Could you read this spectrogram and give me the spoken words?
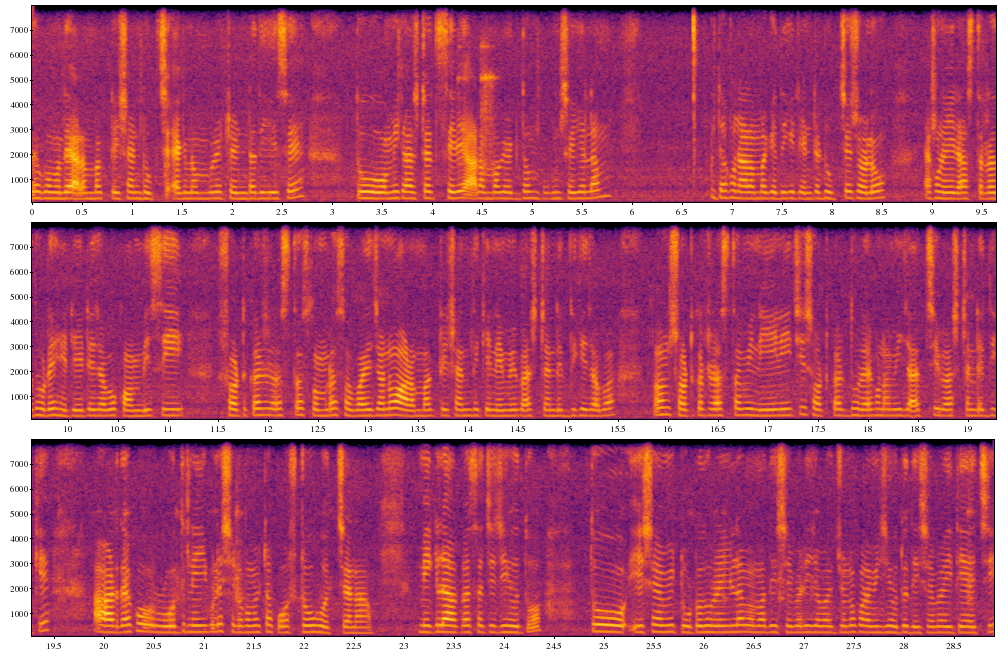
দেখো আমাদের আরামবাগ স্টেশন ঢুকছে। এক নম্বরে ট্রেনটা দিয়েছে। তো আমি কাজটা সেরে আরামবাগ একদম পৌঁছে গেলাম। এখন আরামবাগের দিকে ট্রেনটা ঢুকছে, চলো। এখন এই রাস্তাটা ধরে হেঁটে হেঁটে যাব, কম বেশি শর্টকাট রাস্তা তোমরা সবাই জানো, আরামবাগ স্টেশন থেকে নেমে বাস স্ট্যান্ডের দিকে যাবা। তখন শর্টকাট রাস্তা আমি নিয়ে নিয়েছি শর্টকাট ধরে এখন আমি যাচ্ছি বাস স্ট্যান্ডের দিকে। আর দেখো রোদ নেই বলে সেরকম একটা কষ্টও হচ্ছে না। মেঘলা আকাশ আছে যেহেতু, তো এসে আমি টোটো ধরে নিলাম আমার দেশের বাড়ি যাওয়ার জন্য, কারণ আমি যেহেতু দেশের বাড়িতে আছি,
